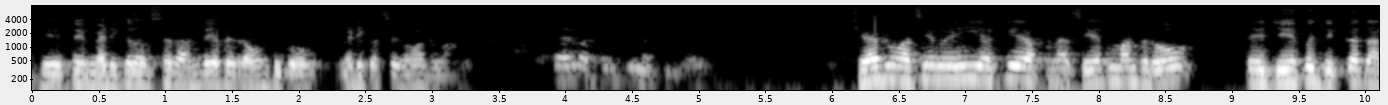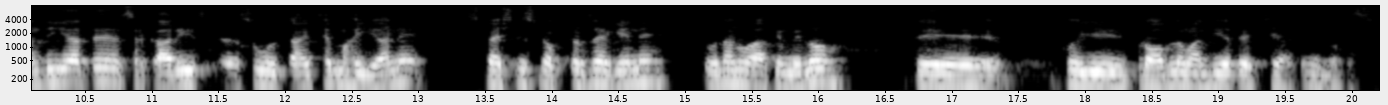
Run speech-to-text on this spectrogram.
ਜੇ ਤੇ ਮੈਡੀਕਲ ਅਫਸਰ ਆਂਦੇ ਆ ਫਿਰ ਰਾਉਂਡ ਦੀ ਕੋ ਮੈਡੀਕਲ ਸੇਵਾਵਾਂ ਦੇਵਾਂਗੇ। ਸ਼ਹਿਰ ਵਾਸੀਆਂ ਨੂੰ ਕੀ ਮੈਸੇਜ ਸ਼ਹਿਰ ਨਿਵਾਸੀਆਂ ਨੂੰ ਇਹ ਹੈ ਕਿ ਆਪਣਾ ਸਿਹਤਮੰਦ ਰਹੋ ਤੇ ਜੇ ਕੋਈ ਦਿੱਕਤ ਆਂਦੀ ਆ ਤੇ ਸਰਕਾਰੀ ਸਹੂਲਤਾਂ ਇੱਥੇ ਮੁਹੱਈਆ ਨੇ ਸਪੈਸ਼ਲਿਸਟ ਡਾਕਟਰਸ ਹੈਗੇ ਨੇ ਉਹਨਾਂ ਨੂੰ ਆ ਕੇ ਮਿਲੋ ਤੇ ਕੋਈ ਪ੍ਰੋਬਲਮ ਆਂਦੀ ਹੈ ਤੇ ਇੱਥੇ ਆ ਕੇ ਮੈਨੂੰ ਦੱਸੋ।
